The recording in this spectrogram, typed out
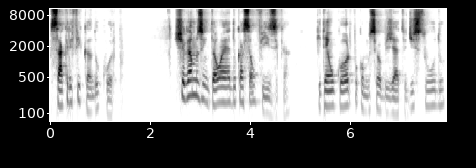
sacrificando o corpo. Chegamos então à educação física, que tem o corpo como seu objeto de estudo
